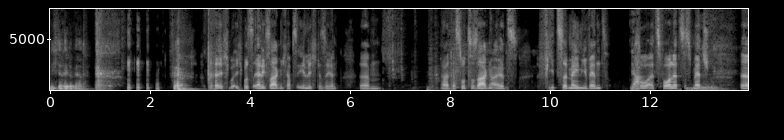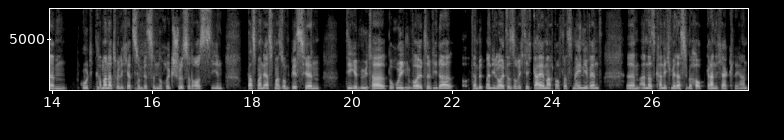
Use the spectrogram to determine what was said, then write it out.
nicht der Rede wert. ich, ich, muss ehrlich sagen, ich habe es ähnlich gesehen. Ähm, ja, das sozusagen als Vize-Main-Event, ja. so als vorletztes Match. Ähm, gut, kann man natürlich jetzt so ein bisschen Rückschlüsse draus ziehen, dass man erstmal so ein bisschen die Gemüter beruhigen wollte, wieder, damit man die Leute so richtig geil macht auf das Main Event. Ähm, anders kann ich mir das überhaupt gar nicht erklären.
